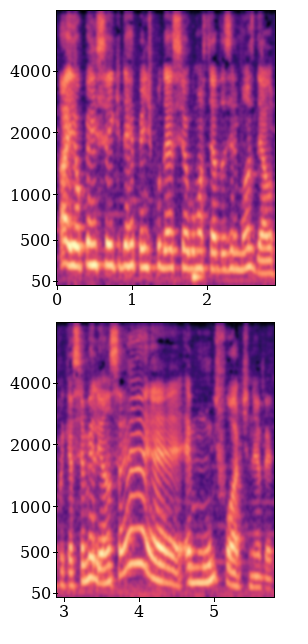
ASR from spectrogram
aí eu pensei que de repente pudesse ser algumas até das irmãs dela, porque a semelhança é, é, é muito forte, né, velho?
